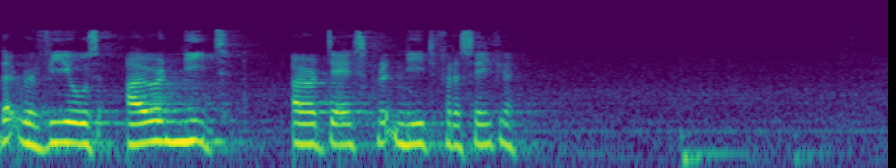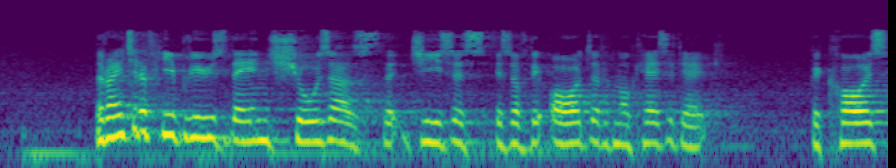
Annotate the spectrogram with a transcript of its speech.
that reveals our need, our desperate need for a Saviour. The writer of Hebrews then shows us that Jesus is of the order of Melchizedek because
